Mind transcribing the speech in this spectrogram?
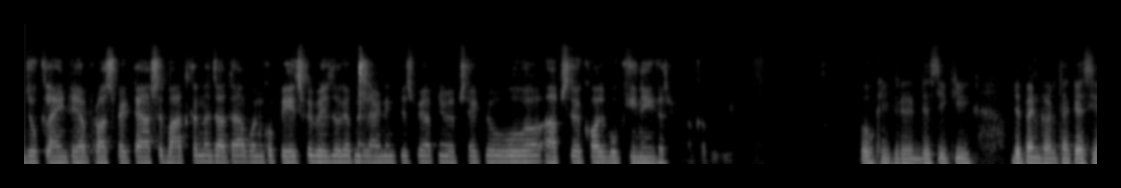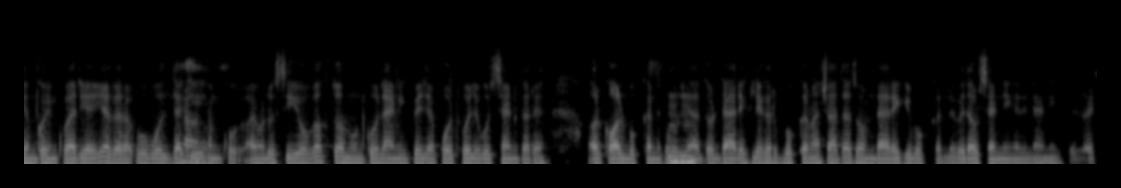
जो क्लाइंट है या प्रोस्पेक्ट है आपसे बात करना चाहता है आप उनको पेज पे भेज दोगे अपने लैंडिंग पेज पे अपनी वेबसाइट पे वो आपसे कॉल बुक ही नहीं करेगा कभी भी। ओके ग्रेट जैसे कि डिपेंड करता है कैसी हमको इंक्वायरी आई अगर वो बोलता है कि हाँ। हमको I want to see your work तो हम उनको लैंडिंग पेज या पोर्टफोलियो कुछ सेंड करें और कॉल बुक करने को बोल हम्म, रहा है। तो डायरेक्टली अगर बुक करना चाहता है तो हम डायरेक्ट ही बुक कर ले without sending any landing page right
